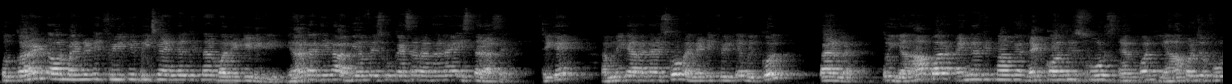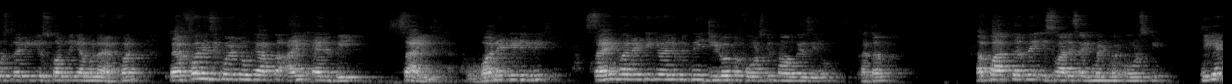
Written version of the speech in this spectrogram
तो करंट और मैग्नेटिक फ़ील्ड के बीच का एंगल कितना है? 180 डिग्री ध्यान रखिएगा, अभी हमने इसको कैसा रखा है? इस तरह से, ठीक है? हमने क्या रखा है इसको? मैग्नेटिक फ़ील्ड के बिल्कुल पैरेलल तो यहाँ पर एंगल कितना हो गया? लेट कॉल दिस फोर्स F1 यहाँ पर जो फोर्स लगेगी उसको हमने क्या बोला? F1 तो F1 इज़ इक्वल टू हो गया आपका I L B sine 180 degree sine 180 की वैल्यू कितनी? ज़ीरो तो फोर्स कितना हो गया? ज़ीरो खत्म. अब बात करते हैं इस वाले सेगमेंट में फोर्स की। ठीक है?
